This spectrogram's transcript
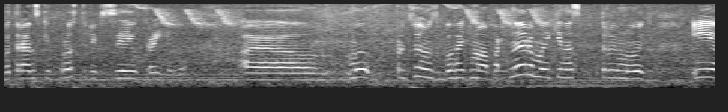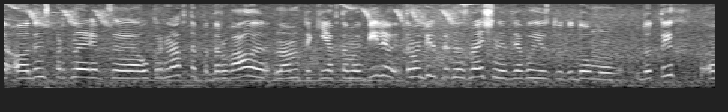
ветеранських просторів всієї України. Е, Ми працюємо з багатьма партнерами, які нас підтримують. І один з партнерів це Укрнафта подарували нам такі автомобілі. Автомобіль предназначений для виїзду додому до тих е,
